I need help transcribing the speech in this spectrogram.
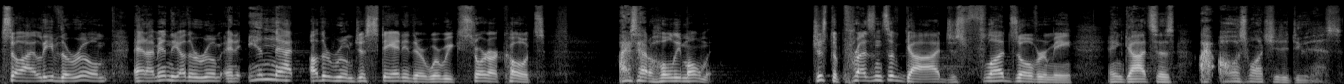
So I leave the room and I'm in the other room. And in that other room, just standing there where we stored our coats, I just had a holy moment. Just the presence of God just floods over me. And God says, I always want you to do this.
